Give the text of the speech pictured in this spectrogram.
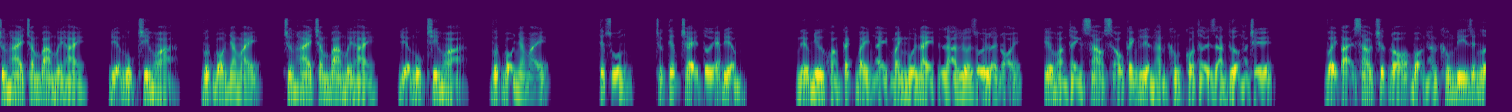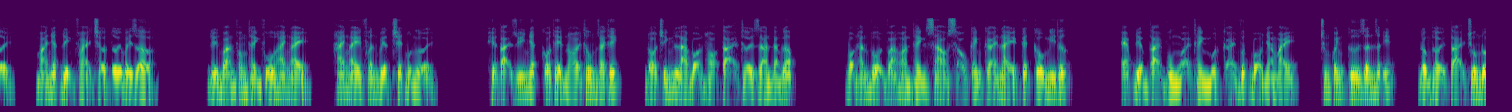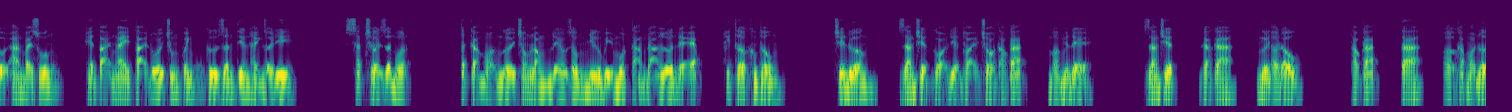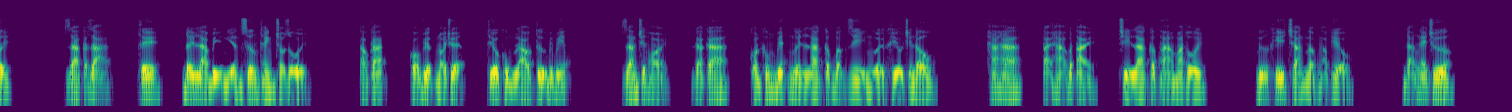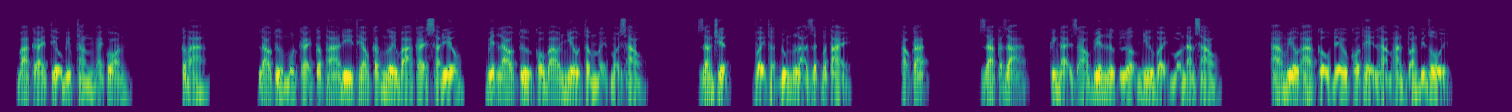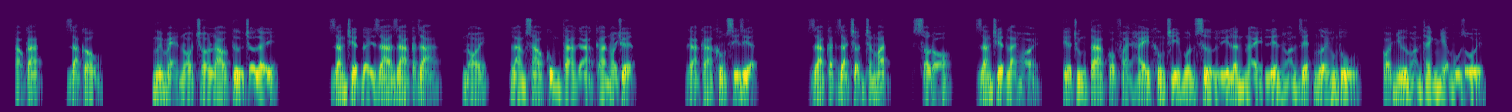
chương hai trăm ba mươi hai, địa ngục chi hỏa, vứt bỏ nhà máy. Chương hai trăm ba mươi hai, địa ngục chi hỏa, vứt bỏ nhà máy. Tiếp xuống, trực tiếp chạy tới ép điểm. Nếu như khoảng cách bảy ngày manh mối này là lừa dối lời nói, kia hoàn thành sao sáu cánh liền hẳn không có thời gian thượng hạn chế. Vậy tại sao trước đó bọn hắn không đi giết người, mà nhất định phải chờ tới bây giờ? Đến văn phong thành phố hai ngày hai ngày phân biệt chết một người. Hiện tại duy nhất có thể nói thông giải thích, đó chính là bọn họ tại thời gian đang gấp. Bọn hắn vội vã hoàn thành sao sáu cánh cái này kết cấu nghi thức. Ép điểm tại vùng ngoại thành một cái vứt bỏ nhà máy chung quanh cư dân rất ít, đồng thời tại trung đội an bài xuống, hiện tại ngay tại đối chung quanh cư dân tiến hành rời đi. Sắc trời dần muộn. Tất cả mọi người trong lòng đều giống như bị một tảng đá lớn đè ép, hít thở không thông. Trên đường, giang triệt gọi điện thoại cho tào cát, mở miếng đề giang triệt, gà ca, ngươi ở đâu? Tào cát, ta ở khắp mọi nơi. Ra cắt giã t đây là bị nghiền xương thành cho rồi. Tào cát, có việc nói chuyện, thiếu cùng lão tử bíp bíp. Giang triệt hỏi, gà ca, còn không biết ngươi là cấp bậc gì người khiêu chiến đâu? Ha ha, tại hạ bất tài, chỉ là cấp a mà thôi ngữ khí tràn ngập ngạo kiểu. Đã nghe chưa? Ba cái tiểu bíp thằng ngãi con. Cấp a. Lao tử một cái cấp a đi theo các ngươi ba cái sa điêu, biết lao tử có bao nhiêu tâm mệnh mọi sao? Giang triệt, vậy thật đúng là rất bất tài. Tào cát. Ra cắt giã, kinh đại giáo viên lực lượng như vậy món ăn sao? A miêu a cậu đều có thể làm an toàn viên rồi. Tào cát, giã cậu ngươi mẹ nó cho lão tử chờ lấy. Giang triệt đẩy ra ra cắt giã, nói, làm sao cùng ta gà ca nói chuyện? Gà ca không sĩ diện. Ra cắt giã trận trắng mắt, sau đó, giang triệt lại hỏi kia chúng ta có phải hay không chỉ muốn xử lý lần này liên hoàn giết người hung thủ, coi như hoàn thành nhiệm vụ rồi.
